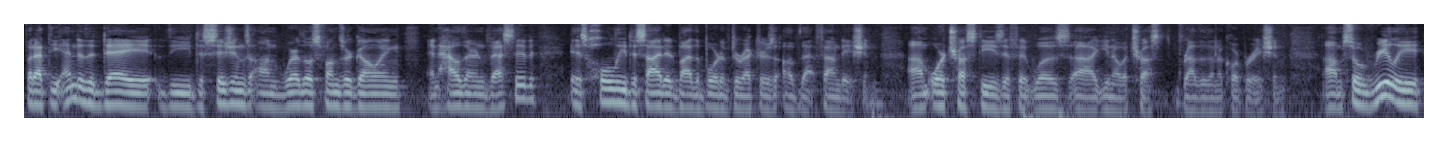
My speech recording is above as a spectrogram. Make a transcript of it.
But at the end of the day, the decisions on where those funds are going and how they're invested is wholly decided by the board of directors of that foundation um, or trustees if it was uh, you know a trust rather than a corporation. Um, so really,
